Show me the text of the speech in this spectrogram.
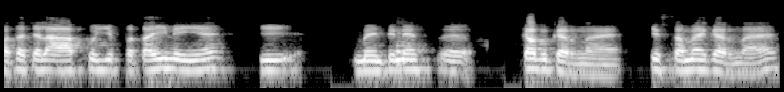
पता चला आपको ये पता ही नहीं है कि मेंटेनेंस कब करना है किस समय करना है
